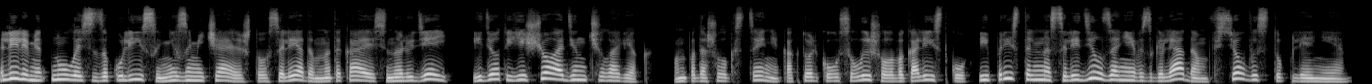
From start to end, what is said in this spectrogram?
Лили метнулась за кулисы, не замечая, что следом, натыкаясь на людей, идет еще один человек. Он подошел к сцене, как только услышал вокалистку и пристально следил за ней взглядом все выступление.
